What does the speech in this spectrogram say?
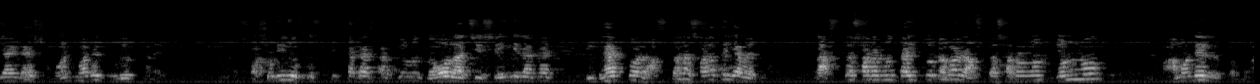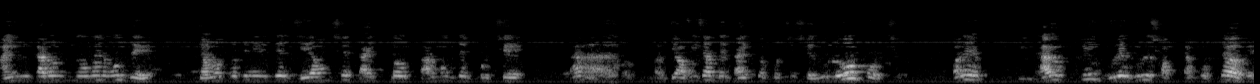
জায়গায় সমানভাবে ঘুরে মানে সশরীরে উপস্থিত থাকা তার জন্য দল আছে, সেই এলাকার বিধায়ক তো রাস্তাটা সারাতে যাবেন না। রাস্তা সারানোর দায়িত্বটা আবার রাস্তা সারানোর জন্য আমাদের আইন কারণ নিয়মের মধ্যে জনপ্রতিনিধিদের যে অংশের দায়িত্ব তার মধ্যে পড়ছে আহ, যে অফিসারদের দায়িত্ব করছে সেগুলোও করছে ফলে বিধায়ককেই ঘুরে ঘুরে সবটা করতে হবে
